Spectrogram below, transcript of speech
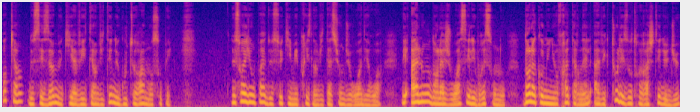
aucun de ces hommes qui avaient été invités ne goûtera à mon souper. Ne soyons pas de ceux qui méprisent l'invitation du roi des rois, mais allons dans la joie célébrer son nom, dans la communion fraternelle avec tous les autres rachetés de Dieu.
